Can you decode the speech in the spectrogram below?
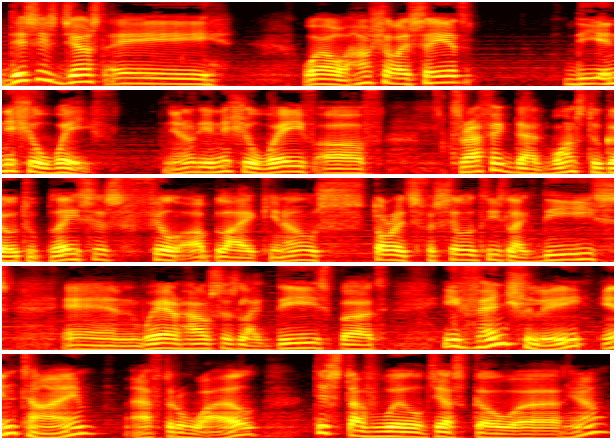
this is just a well how shall I say it? The initial wave. You know the initial wave of traffic that wants to go to places fill up like you know storage facilities like these and warehouses like these. But eventually in time after a while, this stuff will just go, uh, you know,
